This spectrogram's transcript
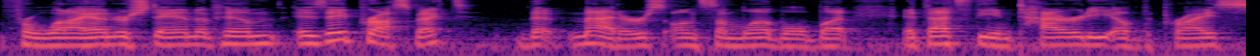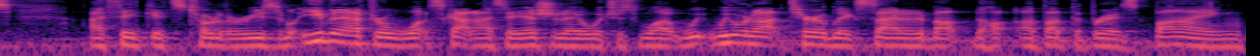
for what I understand of him, is a prospect that matters on some level. But if that's the entirety of the price, I think it's totally reasonable. Even after what Scott and I said yesterday, which is what we, we were not terribly excited about the about the Braves buying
